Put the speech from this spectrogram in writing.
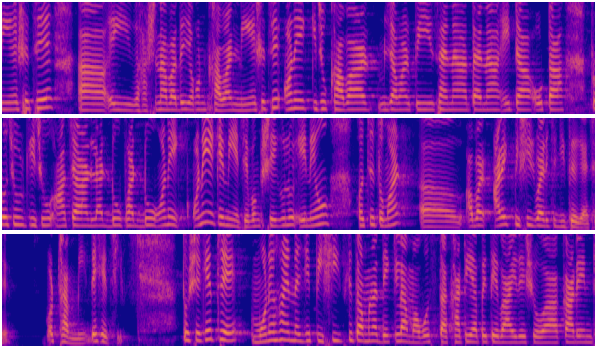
নিয়ে এসেছে এই হাসনাবাদে যখন খাবার নিয়ে এসেছে, অনেক কিছু খাবার, জামার পিস হ্যানা ত্যানা, এটা, ওটা, প্রচুর কিছু, আচার, লাড্ডু, ফাড্ডু, অনেক, অনেকে নিয়েছে এবং সেগুলো এনেও হচ্ছে তোমার আবার আরেক পিসির বাড়িতে দিতে গেছে। ওর ঠাম্মি, দেখেছি। তো সেক্ষেত্রে মনে হয় না যে পিসিকে তো আমরা দেখলাম অবস্থা, খাটিয়া পেতে বাইরে শোয়া কারেন্ট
